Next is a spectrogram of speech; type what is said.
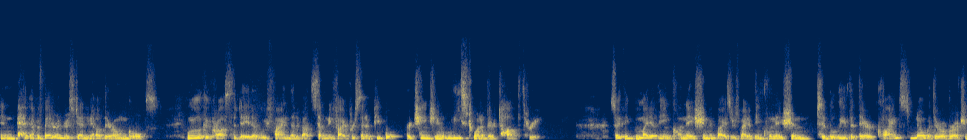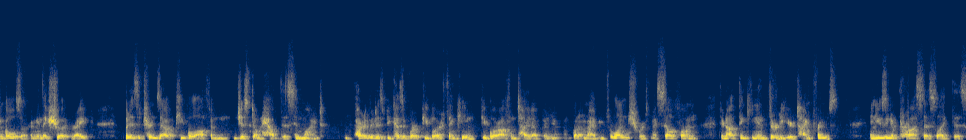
and have a better understanding of their own goals. When we look across the data, we find that about 75% of people are changing at least one of their top three. So I think we might have the inclination, advisors might have the inclination to believe that their clients know what their overarching goals are. I mean, they should, right? But as it turns out, people often just don't have this in mind. Part of it is because of where people are thinking. People are often tied up in, you know, what am I having for lunch? Where's my cell phone? They're not thinking in 30 year timeframes. And using a process like this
